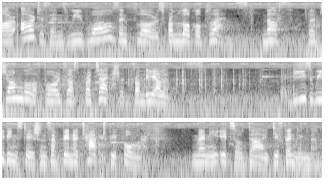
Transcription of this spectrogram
Our artisans weave walls and floors from local plants. Thus, the jungle affords us protection from the elements. These weaving stations have been attacked before. Many Itzel died defending them.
